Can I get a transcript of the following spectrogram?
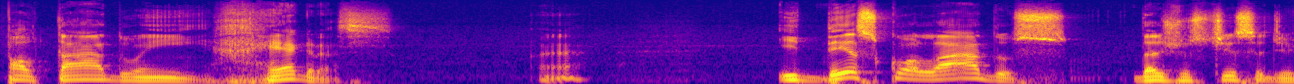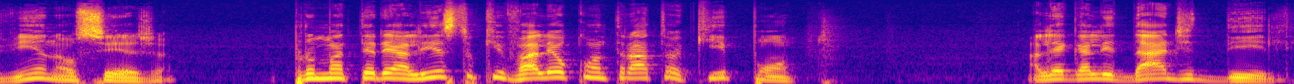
pautado em regras né, e descolados da justiça divina, ou seja, para o materialista o que vale é o contrato aqui, ponto. A legalidade dele.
